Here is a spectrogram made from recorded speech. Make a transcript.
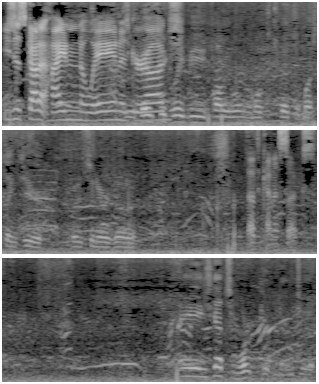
He's just got it hiding away in his It would garage. basically be probably one of the most expensive Mustangs here, but it's in Arizona. That kind of sucks. Hey, he's got some work getting done to it.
